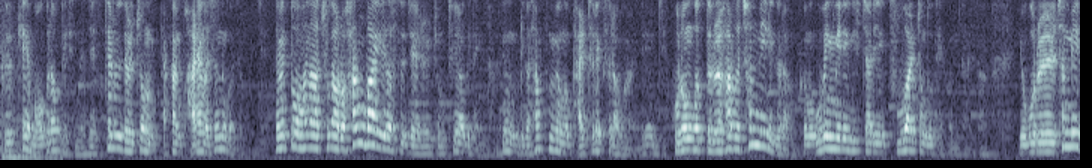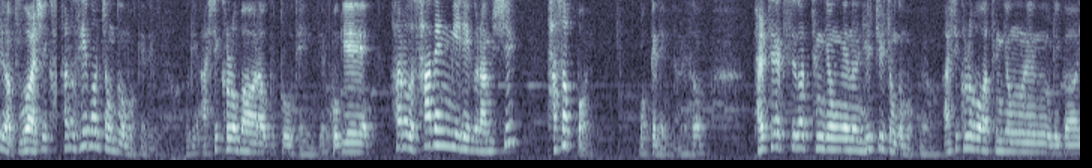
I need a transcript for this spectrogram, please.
그렇게 먹으라고 돼 있습니다. 이제 스테로이드를 좀 약간 과량을 쓰는 거죠. 그다음에 또 하나 추가로 항바이러스제를 좀 투여하게 됩니다. 우리가 상품명은 발트렉스라고 하는데요. 이제 그런 것들을 하루 1000mg, 그러면 500mg짜리 두 알 정도 될 겁니다. 그래서 요거를 1000mg 두 알씩 하루 세 번 정도 먹게 되고요. 우리 아시클로바라고 또 돼 있는데 그게 하루 400mg씩 다섯 번 먹게 됩니다. 그래서 발트렉스 같은 경우에는 일주일 정도 먹고요. 아시클로버 같은 경우에는 우리가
